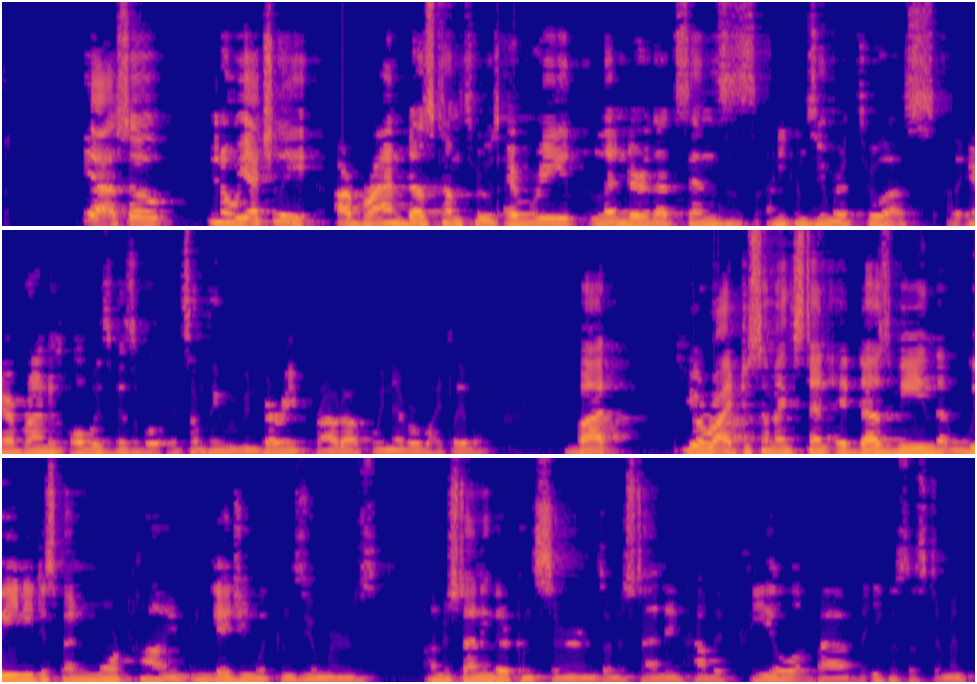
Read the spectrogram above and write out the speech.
Yeah, so you know, we actually, our brand does come through. Every lender that sends any consumer through us, the Aire brand is always visible. It's something we've been very proud of. We never white label. But you're right. To some extent, it does mean that we need to spend more time engaging with consumers, understanding their concerns, understanding how they feel about the ecosystem. And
